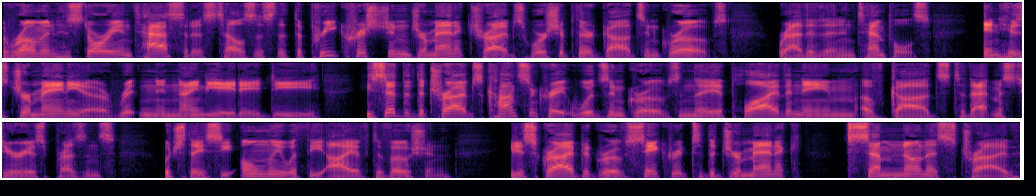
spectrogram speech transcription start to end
The Roman historian Tacitus tells us that the pre Christian Germanic tribes worship their gods in groves rather than in temples. In his Germania, written in 98 AD, he said that the tribes consecrate woods and groves and they apply the name of gods to that mysterious presence which they see only with the eye of devotion. He described a grove sacred to the Germanic Semnones tribe,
